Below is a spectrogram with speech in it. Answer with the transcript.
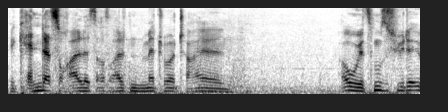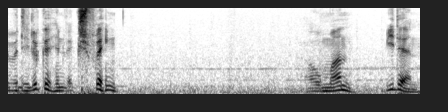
Wir kennen das doch alles aus alten Metroid-Teilen. Oh, jetzt muss ich wieder über die Lücke hinweg springen. Oh Mann, wie denn?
